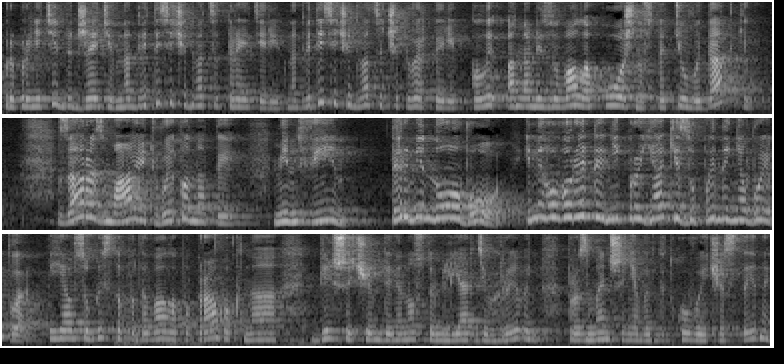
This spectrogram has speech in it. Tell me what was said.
при прийнятті бюджетів на 2023 рік, на 2024 рік, коли аналізувала кожну статтю видатків, зараз мають виконати Мінфін терміново і не говорити ні про які зупинення виплат. Я особисто подавала поправок на більше ніж 90 мільярдів гривень про зменшення видаткової частини.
